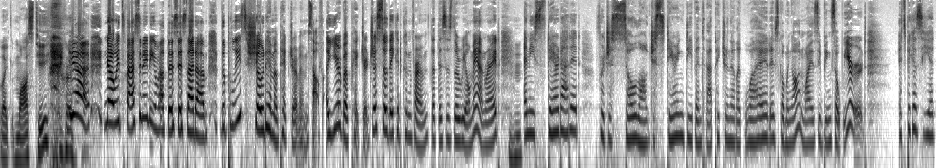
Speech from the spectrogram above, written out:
like moss tea. yeah. No, it's fascinating about this is that um the police showed him a picture of himself, a yearbook picture, just so they could confirm that this is the real man, right? Mhm. And he stared at it for just so long, just staring deep into that picture and they're like, "What is going on? Why is he being so weird?" It's because he had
